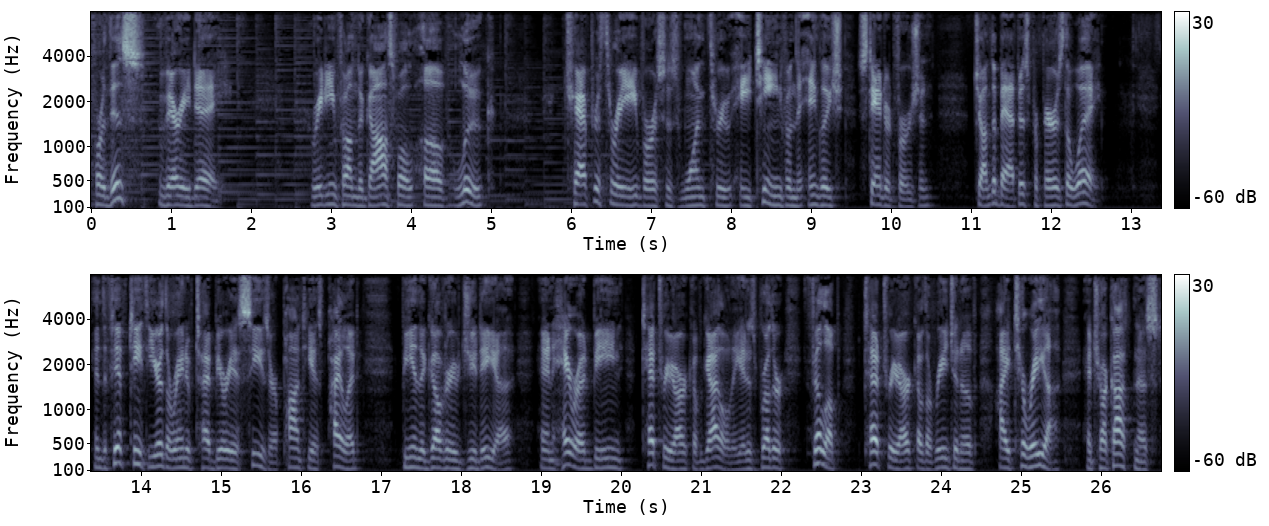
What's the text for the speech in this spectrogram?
for this very day. Reading from the Gospel of Luke, chapter 3, verses 1 through 18 from the English Standard Version. John the Baptist prepares the way. In the fifteenth year of the reign of Tiberius Caesar, Pontius Pilate being the governor of Judea, and Herod being tetrarch of Galilee, and his brother Philip tetrarch of the region of Iturea, and Trachonitis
